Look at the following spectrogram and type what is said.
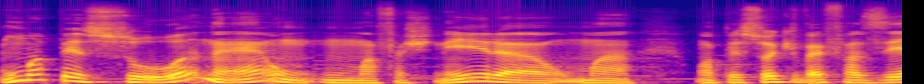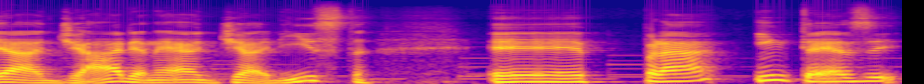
uma pessoa, né, um, uma faxineira, uma, uma pessoa que vai fazer a diária, né, a diarista, é, para, em tese,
